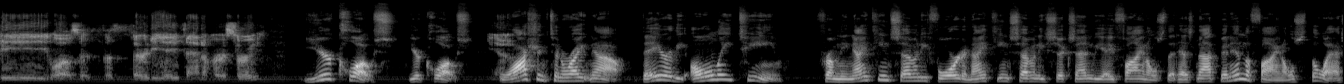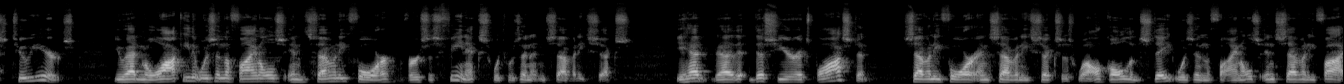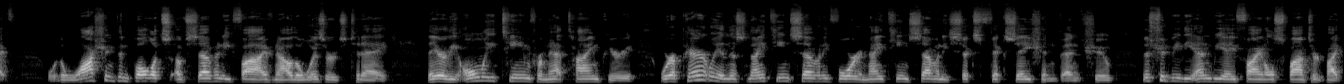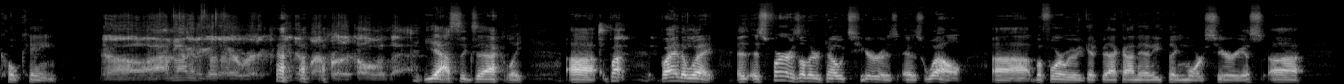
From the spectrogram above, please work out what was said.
be, what was it, the 38th anniversary? You're close. You're close. Yeah. Washington, right now, they are the only team from the 1974 to 1976 NBA Finals that has not been in the finals the last two years. You had Milwaukee that was in the finals in 74 versus Phoenix, which was in it in 76. You had uh, this year it's Boston, 74 and 76 as well. Golden State was in the finals in 75. The Washington Bullets of 75, now the Wizards today. They are the only team from that time period where apparently in this 1974 to 1976 fixation, Ben Chew, this should be the NBA Finals sponsored by cocaine. No, I'm not going to go there, Rick. You know my protocol with that. Yes, exactly. Uh, but by the way, as, as, far as other notes here as, as well, uh, before we would get back on anything more serious, uh,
